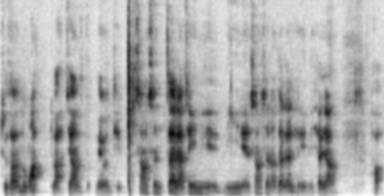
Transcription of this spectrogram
2001，对吧？这样子没问题，上升在两千零一年上升了，在两千零年下降。好。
